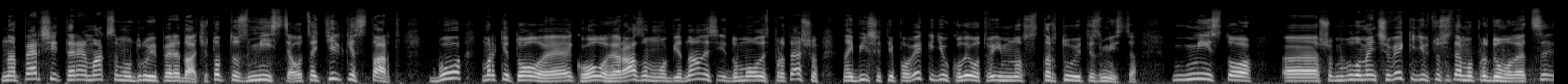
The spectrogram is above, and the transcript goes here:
на першій тере максимум другій передачі, тобто з місця. Оце тільки старт. Бо маркетологи, екологи разом об'єднались і домовились про те, що найбільше типу викидів, коли от ви іменно стартуєте з місця. Місто. Е, щоб було менше викидів, цю систему придумали. Це,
